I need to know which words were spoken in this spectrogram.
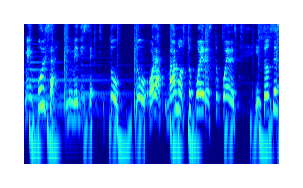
me impulsa y me dice, tú, tú, ahora, vamos, tú puedes, tú puedes. Entonces,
